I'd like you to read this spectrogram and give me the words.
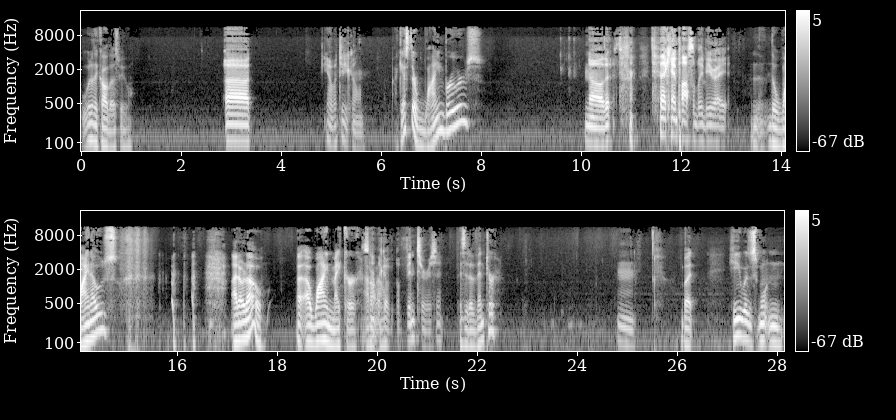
what do they call those people? Uh, yeah. What do you call them? I guess they're wine brewers. No, that that can't possibly be right. The, winos. I don't know. A, a winemaker. It's I don't not know. like a, a vintner, is it? Is it a venter? Hmm. But he was wanting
